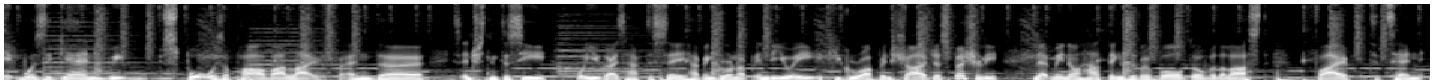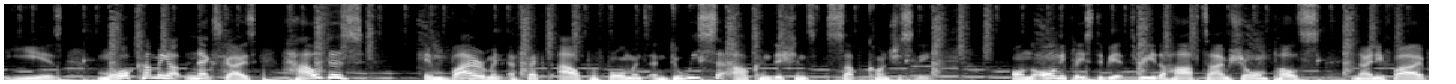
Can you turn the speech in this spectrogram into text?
it was again, we sport was a part of our life, and uh, it's interesting to see what you guys have to say. Having grown up in the UAE, if you grew up in Sharjah, especially, let me know how things have evolved over the last five to ten years. More coming up next, guys. How does environment affect our performance, and do we set our conditions subconsciously? on the only place to be at 3, the halftime show on Pulse 95.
